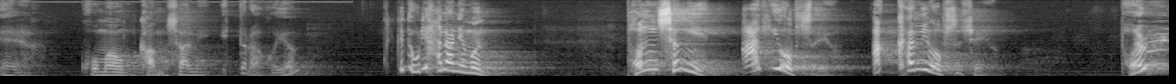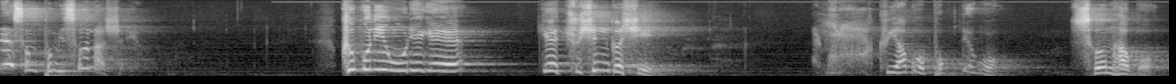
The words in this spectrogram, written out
예, 고마움, 감사함이 있더라고요. 근데 우리 하나님은 본성이 악이 없어요. 악함이 없으셔요. 본래 성품이 선하셔요. 그분이 우리에게 주신 것이 얼마나 귀하고 복되고 선하고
